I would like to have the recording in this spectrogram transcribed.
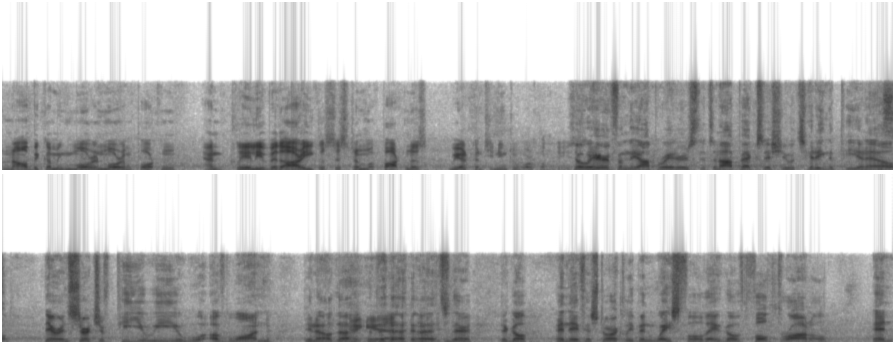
now becoming more and more important and clearly with our ecosystem of partners, we are continuing to work on these. So we're hearing from the operators, it's an OpEx issue, it's hitting the P&L, they're in search of PUE of one, you know, the, yeah. the it's their, their goal. And they've historically been wasteful, they go full throttle, and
